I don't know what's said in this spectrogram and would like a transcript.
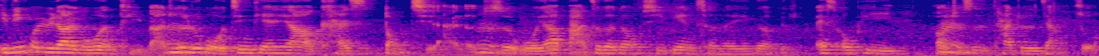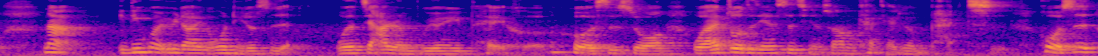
一定会遇到一个问题吧，就是如果我今天要开始动起来了，就是我要把这个东西变成了一个，比如说 SOP，哦，就是他就是这样做，那一定会遇到一个问题，就是我的家人不愿意配合，或者是说我在做这件事情的时候，他们看起来就很排斥，或者是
